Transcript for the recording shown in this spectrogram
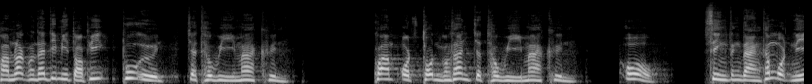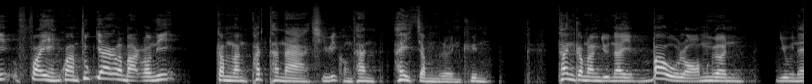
ความรักของท่านที่มีต่อพี่ผู้อื่นจะทวีมากขึ้น ความอดทนของท่านจะทวีมากขึ้น โอ้ สิ่งต่างๆ ทั้งหมดนี้ไฟแห่งความทุกข์ยากลำบากเหล่านี้กำลังพัฒนาชีวิตของท่านให้จำเริญขึ้น ท่านกำลังอยู่ในเบ้าหลอมเงิน อยู่ใน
